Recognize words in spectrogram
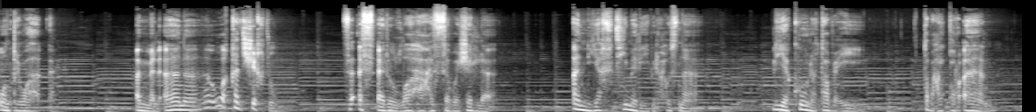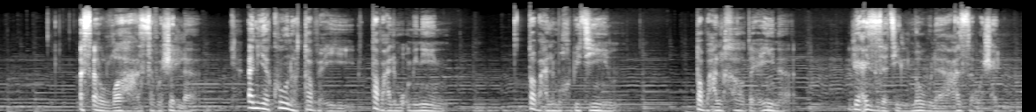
وانطواء. أما الآن وقد شخت فأسأل الله عز وجل أن يختم لي بالحسنى ليكون طبعي طبع القرآن. أسأل الله عز وجل أن يكون طبعي طبع المؤمنين طبع المخبتين طبع الخاضعين لعزة المولى عز وجل.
